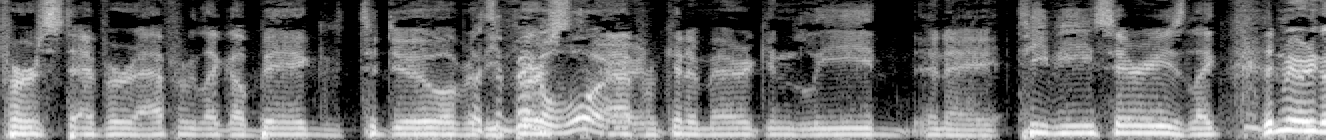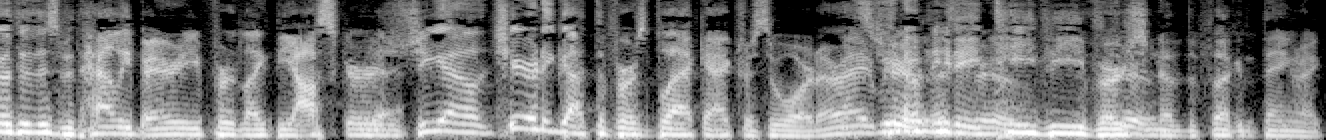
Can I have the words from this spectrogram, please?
first ever Afro, like a big to do over the first. African American lead in a TV series? Like, didn't we already go through this with Halle Berry for like the Oscars? Yeah. She got, she already got the first Black Actress award. All right, That's we true, don't need that's a true. TV That's version true. of the fucking thing, right?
